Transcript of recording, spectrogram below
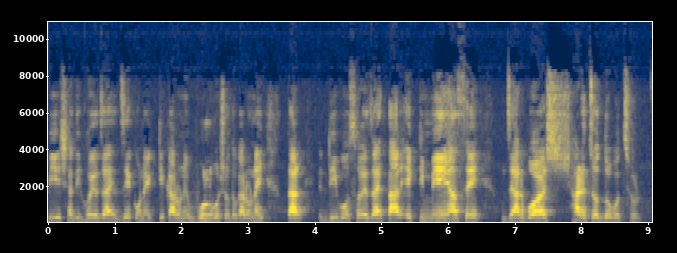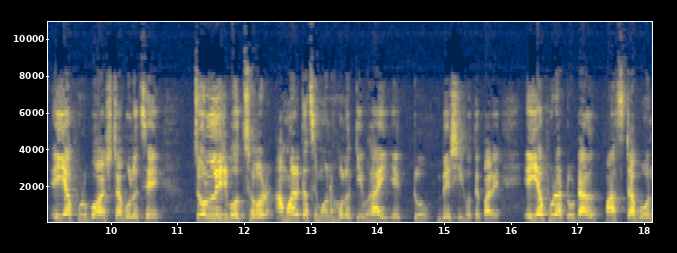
বিয়ে শাদী হয়ে যায়। যে কোনো একটি কারণে, ভুলবশত কারণে তার ডিভোর্স হয়ে যায়। তার একটি মেয়ে আছে, যার বয়স সাড়ে চোদ্দ বছর। এই আফুর বয়সটা বলেছে চল্লিশ বছর। আমার কাছে মনে হলো কি ভাই, একটু বেশি হতে পারে। এই আফুরা টোটাল পাঁচটা বোন।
